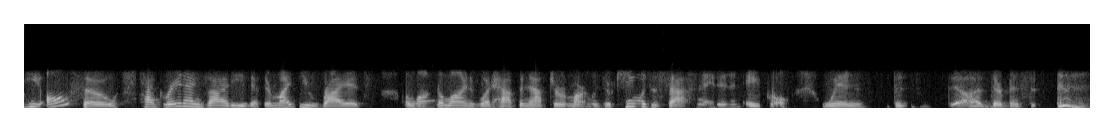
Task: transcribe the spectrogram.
he also had great anxiety that there might be riots along the line of what happened after Martin Luther King was assassinated in April, when the, uh, there had been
